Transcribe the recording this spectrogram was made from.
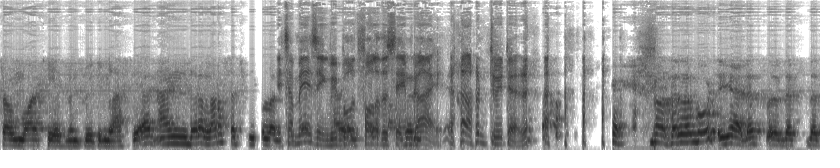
from what he has been tweeting last year. And, and there are a lot of such people on it's Twitter. amazing. We I- both follow the same I- guy on Twitter. No, there are about, yeah, that's, uh, that's, that's,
